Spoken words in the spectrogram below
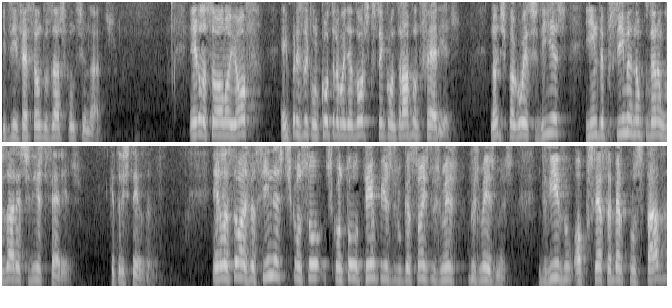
e desinfecção dos ares condicionados. Em relação ao layoff, a empresa colocou trabalhadores que se encontravam de férias. Não lhes pagou esses dias e, ainda por cima, não puderam gozar esses dias de férias. Que tristeza. Em relação às vacinas, descontou, o tempo e as deslocações dos mesmas, devido ao processo aberto pelo Estado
